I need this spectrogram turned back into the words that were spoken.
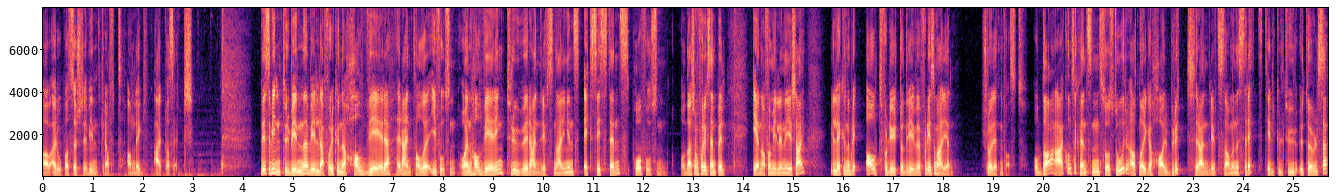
av Europas største vindkraftanlegg er plassert. Disse vindturbinene vil derfor kunne halvere reintallet i Fosen. Og en halvering truer reindriftsnæringens eksistens på Fosen. Og dersom f.eks. en av familiene gir seg, vil det kunne bli altfor dyrt å drive for de som er igjen, slår retten fast. Og Da er konsekvensen så stor at Norge har brutt reindriftssamenes rett til kulturutøvelse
